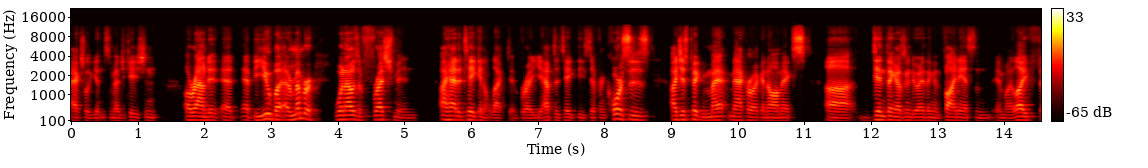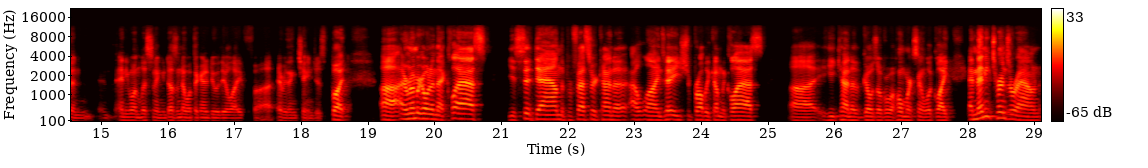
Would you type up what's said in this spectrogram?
actually getting some education around it at, at BU. But I remember when I was a freshman, I had to take an elective, right? You have to take these different courses. I just picked ma- macroeconomics uh, didn't think I was going to do anything in finance in, in my life. And, and anyone listening who doesn't know what they're going to do with their life, uh, everything changes. But uh, I remember going in that class. You sit down, the professor kind of outlines, hey, you should probably come to class. Uh, he kind of goes over what homework's going to look like. And then he turns around,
